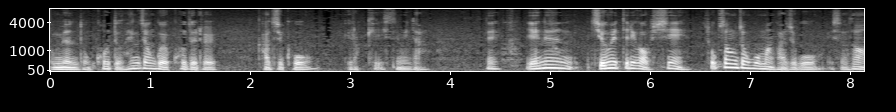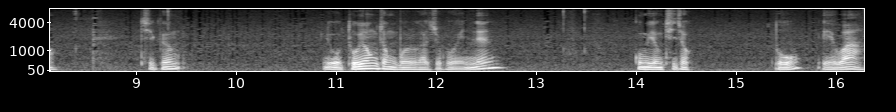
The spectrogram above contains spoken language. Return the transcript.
읍면동 코드, 행정구역 코드를 가지고 이렇게 있습니다. 네, 얘는 지오메트리가 없이 속성 정보만 가지고 있어서 지금 요 도형 정보를 가지고 있는 구미동 지적도 얘와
